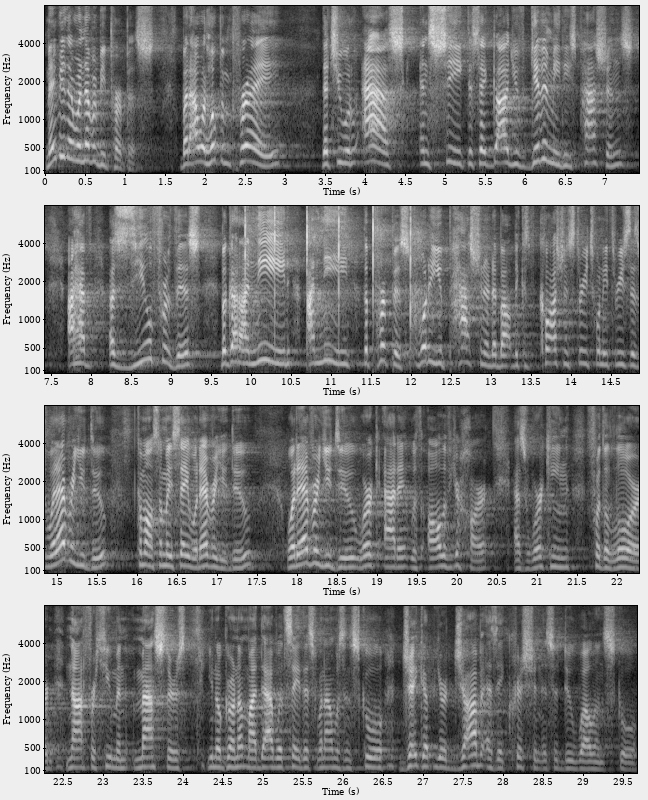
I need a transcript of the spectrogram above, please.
Maybe there will never be purpose. But I would hope and pray that you would ask and seek to say, God, you've given me these passions. I have a zeal for this, but God, I need, I need the purpose. What are you passionate about? Because Colossians 3:23 says, whatever you do, come on, somebody say, whatever you do, whatever you do, work at it with all of your heart as working for the Lord, not for human masters. You know, growing up, my dad would say this when I was in school Jacob, your job as a Christian is to do well in school.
